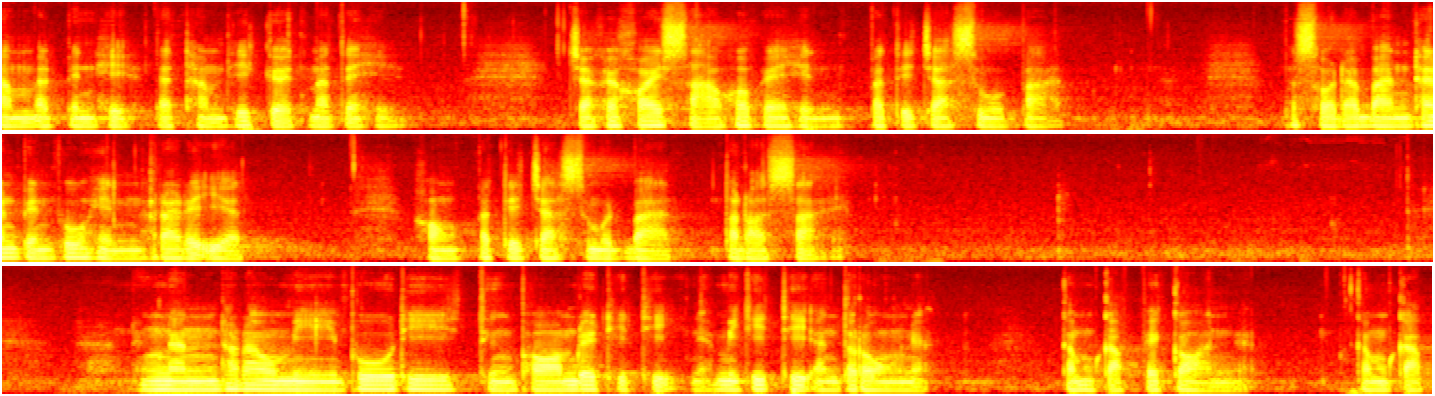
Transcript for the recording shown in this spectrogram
ธรรมอันเป็นเหตุ และธรรมที่เกิดมาแต่เหตุ จะค่อยๆ สาวเข้าไปเห็นปฏิจจสมุปบาทพระโสดาบันท่านเป็นผู้เห็นรายละเอียดของปฏิจจสมุปบาทตลอดสาย ดังนั้นถ้าเรามีผู้ที่ถึงพร้อมด้วยทิฏฐิเนี่ยมีทิฏฐิอันตรงเนี่ยกำกับไปก่อนเนี่ยกำกับ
